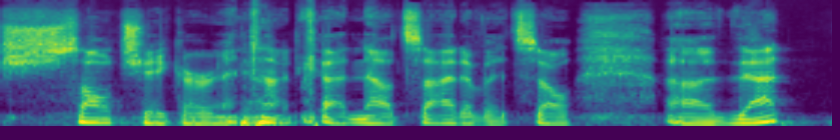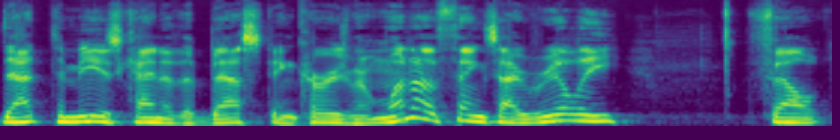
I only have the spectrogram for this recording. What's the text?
salt shaker and not gotten outside of it. So uh, that that to me is kind of the best encouragement. One of the things I really felt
